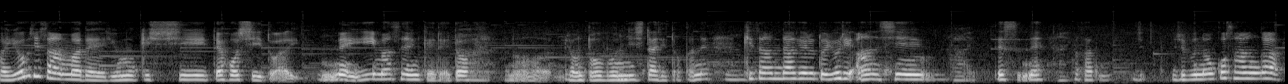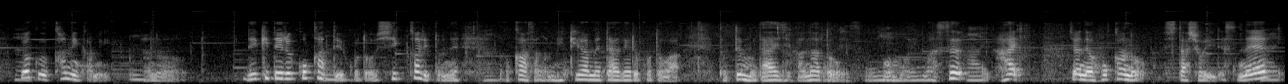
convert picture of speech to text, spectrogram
まあ、幼児さんまで湯むきしてほしいとはね言いませんけれど、はい。あの4等分にしたりとかね、うん。刻んであげるとより安心はい。ですね。はい。だからじ自分のお子さんがよく噛み噛み、うん。あのできてる子かっていうことをしっかりとね、お母さんが見極めてあげることはとても大事かなとそうですね思います。はいじゃあね他の下処理ですね。はい。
